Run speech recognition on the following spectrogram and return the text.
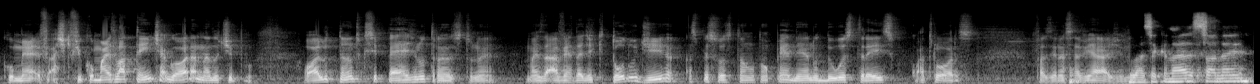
come... acho que ficou mais latente agora, né? Do tipo, olha o tanto que se perde no trânsito, né? Mas a verdade é que todo dia as pessoas estão perdendo duas, três, quatro horas fazendo essa viagem. Né? O lance é que não é, só, né,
